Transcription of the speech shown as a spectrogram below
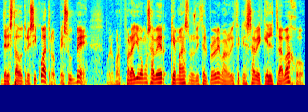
del estado 3 y 4, P sub B. Bueno, pues para ello vamos a ver qué más nos dice el problema. Nos dice que se sabe que el trabajo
